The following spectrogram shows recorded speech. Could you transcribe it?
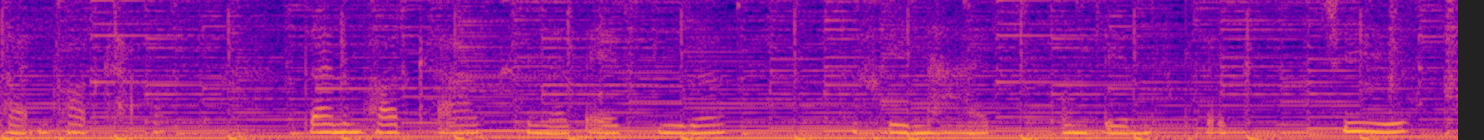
Zeiten Podcast, deinem Podcast für mehr Selbstliebe, Zufriedenheit und Lebensglück. Tschüss!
